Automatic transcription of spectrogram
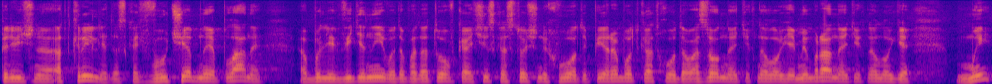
первично открыли, так сказать, в учебные планы э, были введены водоподготовка, очистка сточных вод переработка отходов, озонная технология, мембранная технология, мы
